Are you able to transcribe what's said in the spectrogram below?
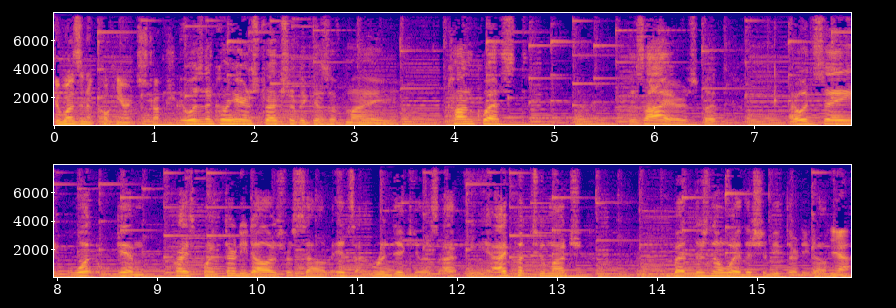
It wasn't a coherent structure. it wasn't a coherent structure because of my conquest desires. But I would say what again price point thirty dollars for salad. It's ridiculous. I I put too much, but there's no way this should be thirty dollars Yeah.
